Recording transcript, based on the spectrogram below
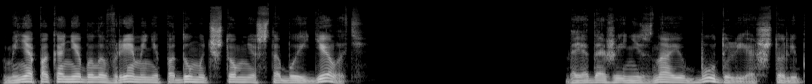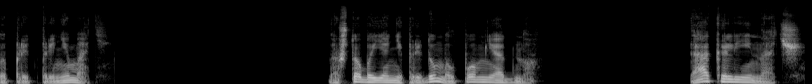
«У меня пока не было времени подумать, что мне с тобой делать. Да я даже и не знаю, буду ли я что-либо предпринимать. Но что бы я ни придумал, помни одно. Так или иначе,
